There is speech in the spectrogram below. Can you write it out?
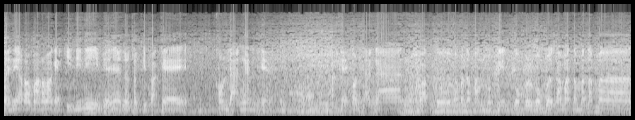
Nah ini aroma-aroma kayak gini nih biasanya cocok dipakai kondangan ya. Pakai kondangan waktu teman-teman mungkin kumpul-kumpul sama teman-teman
